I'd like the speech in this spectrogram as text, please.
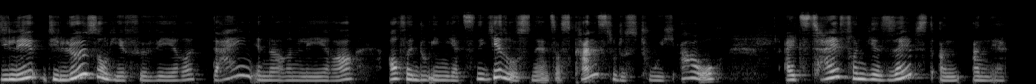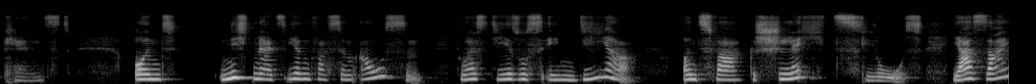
Die, Le die Lösung hierfür wäre, deinen inneren Lehrer, auch wenn du ihn jetzt nicht Jesus nennst, das kannst du, das tue ich auch, als Teil von dir selbst an, anerkennst und nicht mehr als irgendwas im Außen. Du hast Jesus in dir und zwar geschlechtslos. Ja, sein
